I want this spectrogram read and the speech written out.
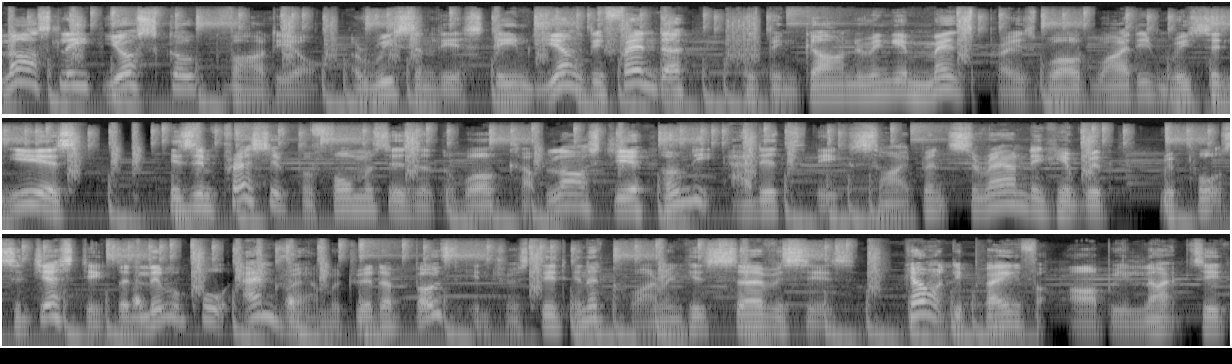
Lastly, Josko Gvardiol, a recently esteemed young defender, has been garnering immense praise worldwide in recent years. His impressive performances at the World Cup last year only added to the excitement surrounding him with reports suggesting that Liverpool and Real Madrid are both interested in acquiring his services. Currently playing for RB Leipzig,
